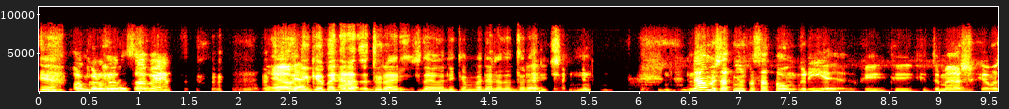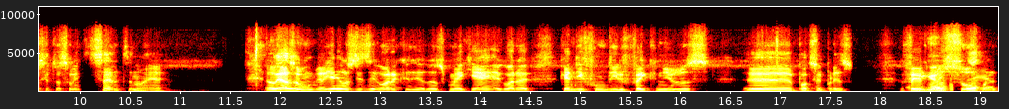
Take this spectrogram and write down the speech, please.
É. Ou a Corona Elizabeth. É a única maneira de aturar isto. É a única maneira de aturar isto. Não, mas já tínhamos passado para a Hungria, que, que, que, também acho que é uma situação interessante, não é? Aliás, a Hungria, eles dizem agora que, como é que é? Agora, quem difundir fake news uh, pode ser preso. Foi Miguel, sobre.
